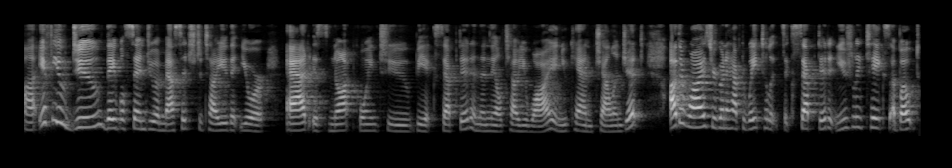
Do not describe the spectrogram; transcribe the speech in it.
Uh, if you do, they will send you a message to tell you that your ad is not going to be accepted and then they'll tell you why and you can challenge it. Otherwise, you're going to have to wait till it's accepted. It usually takes about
